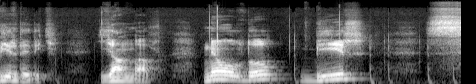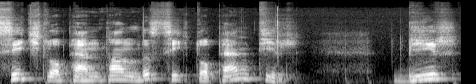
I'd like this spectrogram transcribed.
Bir dedik. Yandal. Ne oldu? Bir siklopentandı. Siklopentil. Bir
